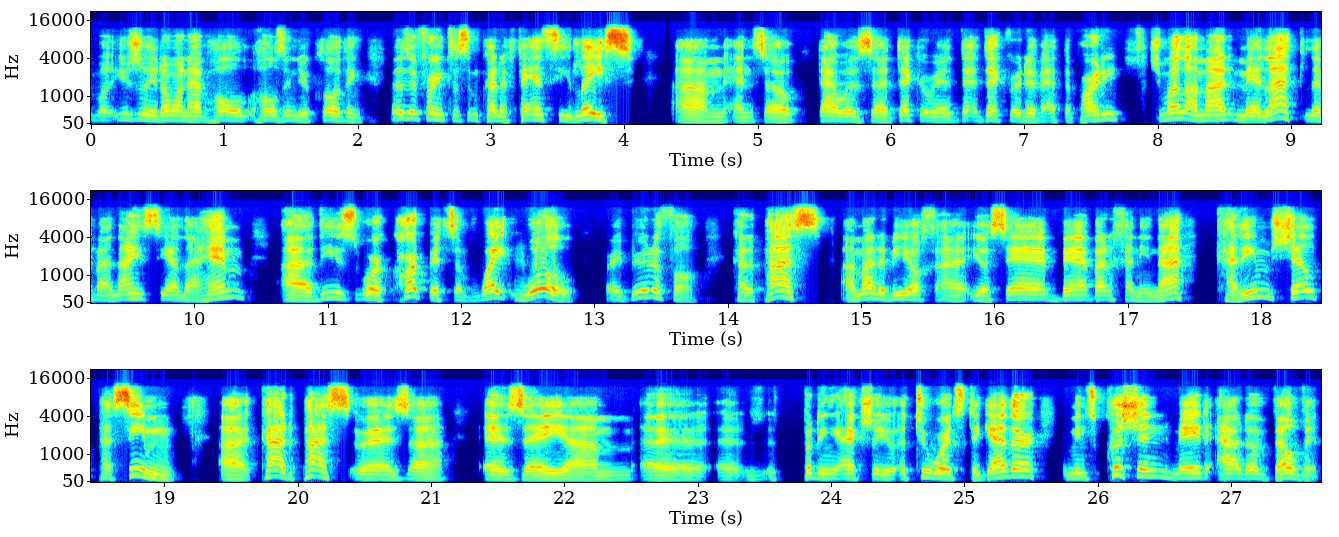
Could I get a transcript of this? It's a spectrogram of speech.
well, usually you don't want to have hole, holes in your clothing. But it's referring to some kind of fancy lace. Um, and so that was uh, decorative, de- decorative at the party. Shmuel melat lahem. Uh, these were carpets of white wool, very beautiful. Karpas Amar uh, Bar Karim Shel Pasim. Uh, Karpas uh, is a, um, putting actually two words together. It means cushion made out of velvet.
